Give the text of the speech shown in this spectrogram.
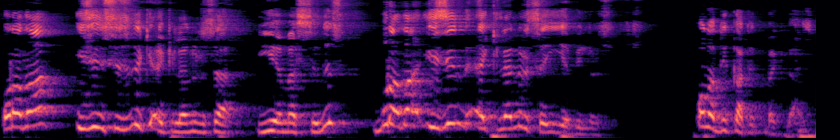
Orada izinsizlik eklenirse yiyemezsiniz. Burada izin eklenirse yiyebilirsiniz. Ona dikkat etmek lazım.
